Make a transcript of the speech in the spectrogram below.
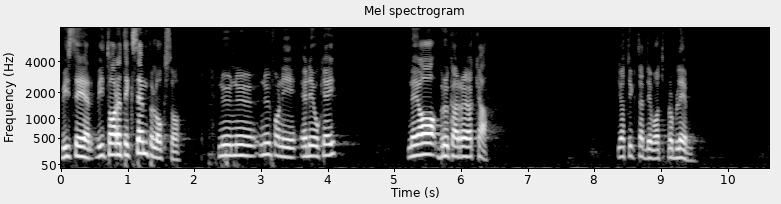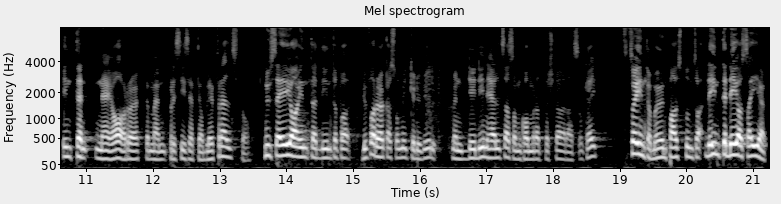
Vi ser, vi tar ett exempel också. Nu, nu, nu får ni, är det okej? Okay? När jag brukar röka, jag tyckte att det var ett problem. Inte när jag rökte, men precis efter jag blev frälst. Då. Nu säger jag inte att inte får, du får röka så mycket du vill, men det är din hälsa som kommer att förstöras. Okay? Säg inte men pastorn sa, det är inte det jag säger.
